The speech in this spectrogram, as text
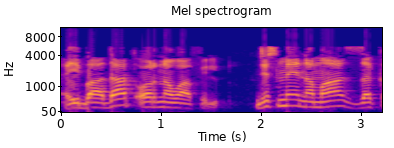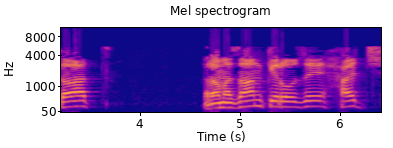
عبادات اور نوافل، جس میں نماز، زکوٰۃ، رمضان کے روزے، حج،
